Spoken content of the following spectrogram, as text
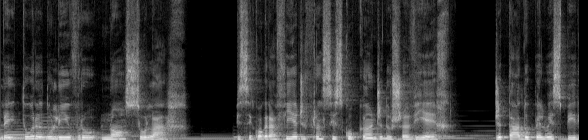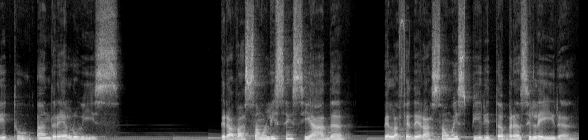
Leitura do livro Nosso Lar Psicografia de Francisco Cândido Xavier, ditado pelo espírito André Luiz. Gravação licenciada pela Federação Espírita Brasileira.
